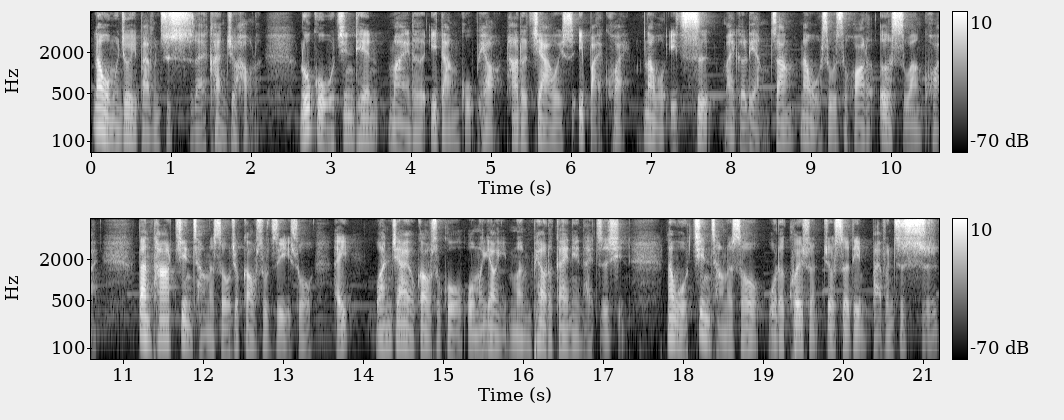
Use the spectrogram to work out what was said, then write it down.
那我们就以百分之十来看就好了。如果我今天买了一档股票，它的价位是一百块，那我一次买个两张，那我是不是花了二十万块？但他进场的时候就告诉自己说：“诶，玩家有告诉过我们要以门票的概念来执行。那我进场的时候，我的亏损就设定百分之十。”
